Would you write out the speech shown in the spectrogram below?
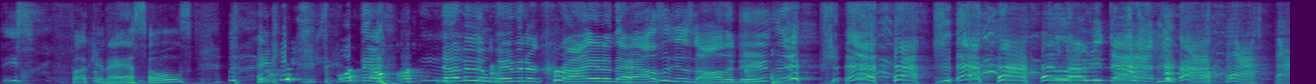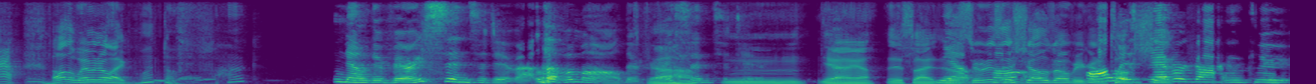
These fucking assholes. Like, "What's going on?" none of the women are crying in the house. It's just all the dudes. I love you, Dad. all the women are like, what the fuck? No, they're very sensitive. I love them all. They're very Uh-huh. sensitive. Mhm. Yeah, yeah. This I, Yeah, as soon as Paul- this show's over, you're gonna Paul talk has shit. never gotten through.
